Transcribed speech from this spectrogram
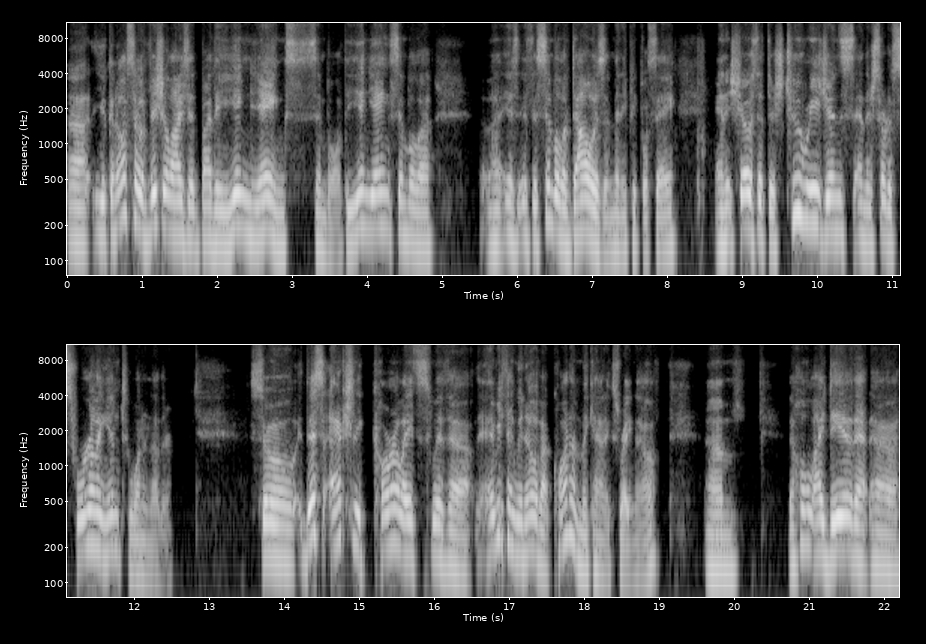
Uh, you can also visualize it by the yin yang symbol. The yin yang symbol uh, uh, is, is the symbol of Taoism, many people say. And it shows that there's two regions and they're sort of swirling into one another. So this actually correlates with uh, everything we know about quantum mechanics right now. Um, the whole idea that uh,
